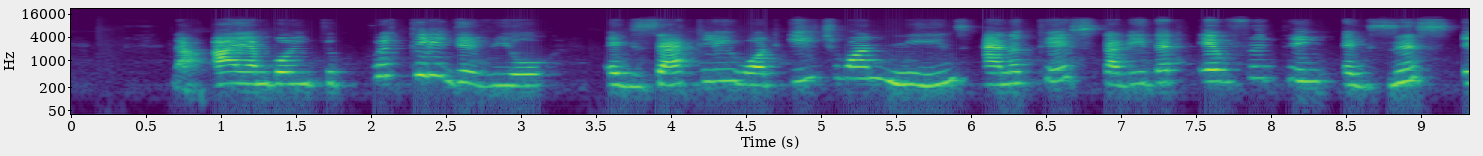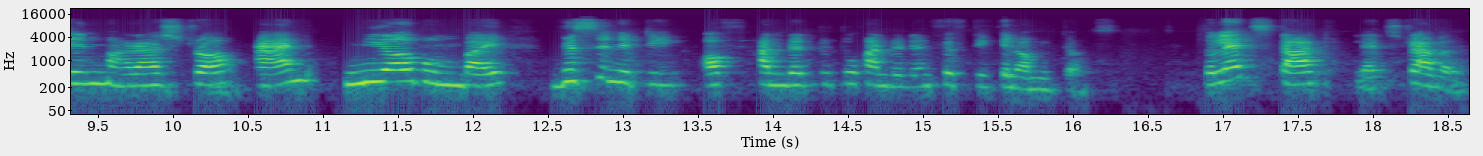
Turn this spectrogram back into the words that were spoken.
Now, I am going to quickly give you exactly what each one means and a case study that everything exists in Maharashtra and near Mumbai vicinity of 100 to 250 kilometers. So let's start, let's travel.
